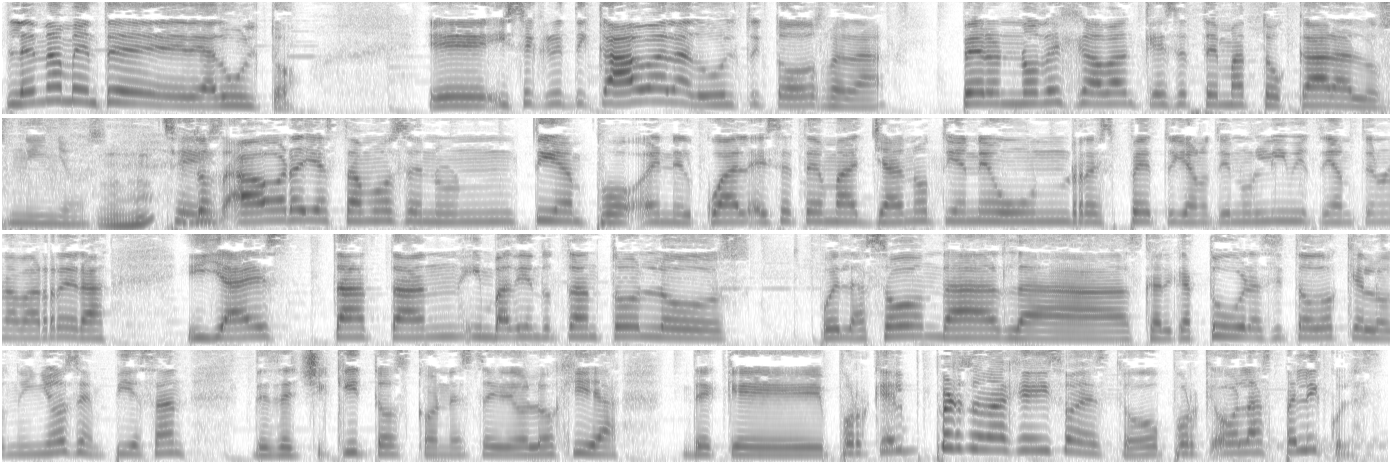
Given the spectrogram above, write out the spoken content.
plenamente de, de adulto, Eh, y se criticaba al adulto y todos, ¿verdad? Pero no dejaban que ese tema tocara a los niños. Sí. Entonces ahora ya estamos en un tiempo en el cual ese tema ya no tiene un respeto, ya no tiene un límite, ya no tiene una barrera y ya está tan invadiendo tanto los pues las ondas, las caricaturas y todo que los niños empiezan desde chiquitos con esta ideología de que ¿por qué el personaje hizo esto? o porque o las películas.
